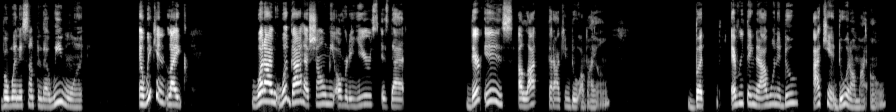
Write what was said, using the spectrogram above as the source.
But when it's something that we want, and we can like what I what God has shown me over the years is that there is a lot that I can do on my own. But everything that I want to do, I can't do it on my own.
